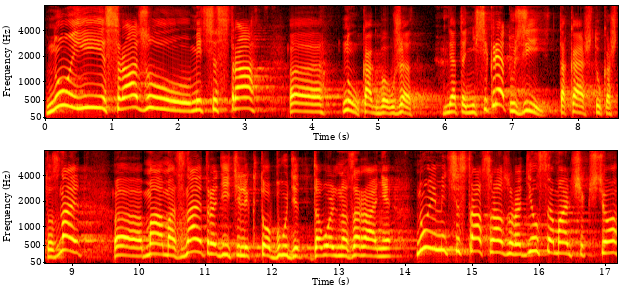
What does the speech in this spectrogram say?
Ну и сразу медсестра, э, ну как бы уже, это не секрет, УЗИ такая штука, что знает, э, мама знает родители, кто будет довольно заранее. Ну и медсестра сразу родился мальчик, все,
